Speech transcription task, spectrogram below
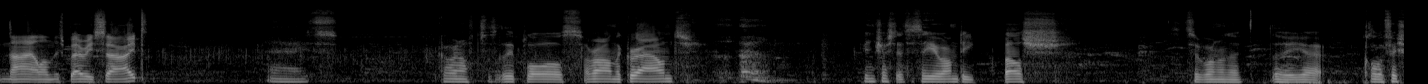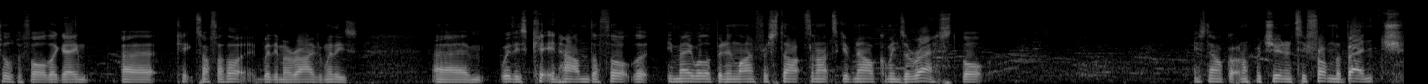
Niall on this Bury side. Yeah, he's going off to the applause around the ground. Be interested to see who Andy Welsh to one of the, the uh, club officials before the game uh, kicked off. I thought with him arriving with his um, with his kit in hand, I thought that he may well have been in line for a start tonight to give Niall Cummins a rest, but he's now got an opportunity from the bench.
